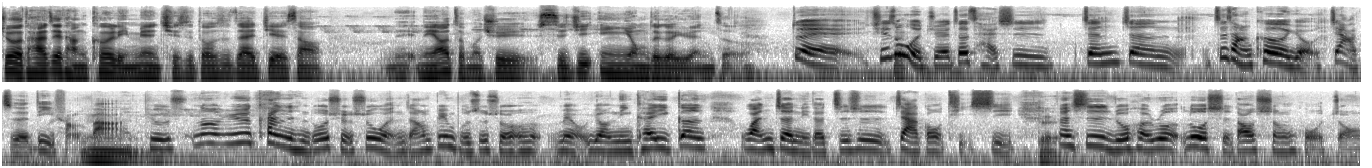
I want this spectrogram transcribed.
结果他这堂课里面其实都是在介绍。你你要怎么去实际应用这个原则？对，其实我觉得这才是真正这堂课有价值的地方吧。比如说，那因为看很多学术文章，并不是说没有用，你可以更完整你的知识架构体系。对。但是如何落落实到生活中，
